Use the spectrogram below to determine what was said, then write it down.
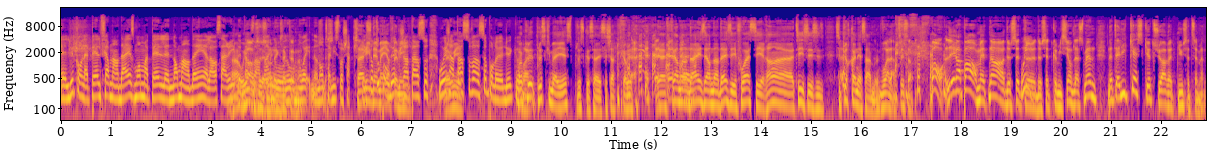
euh, Luc, on l'appelle Fernandez. Moi, on m'appelle Normandin. Alors, ça arrive Ah de oui, temps en c'est temps nos, exactement. nos, ouais, nos noms de famille soient Ça charcutés. arrive Surtout pour Luc, j'entends ça. Oui, Ben j'entends oui. souvent ça pour le Luc. Ouais. plus, plus qu'il maïs, plus que ça s'écharpe comme euh, Fernandez, Hernandez, des fois, c'est rend, euh, tu sais, c'est- c'est- c'est plus reconnaissable. Voilà, c'est ça. Bon, les rapports maintenant de cette, Oui. euh, de cette commission de la semaine. Nathalie, qu'est-ce que tu as retenu cette semaine?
